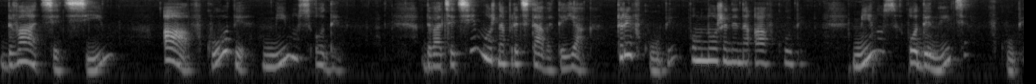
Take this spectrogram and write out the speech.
27 а в кубі мінус 1. 27 можна представити як 3 в кубі помножене на а в кубі, мінус одиниця кубі.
